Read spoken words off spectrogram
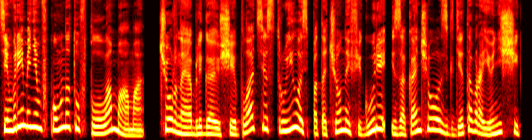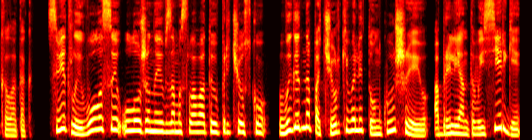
Тем временем в комнату вплыла мама. Черное облегающее платье струилось по точенной фигуре и заканчивалось где-то в районе щиколоток. Светлые волосы, уложенные в замысловатую прическу, выгодно подчеркивали тонкую шею, а бриллиантовые серьги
